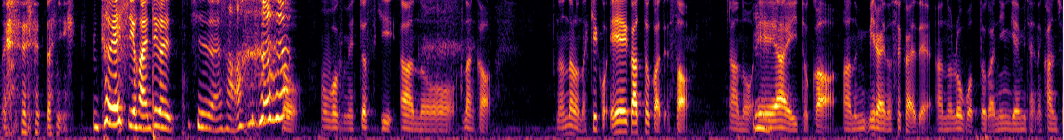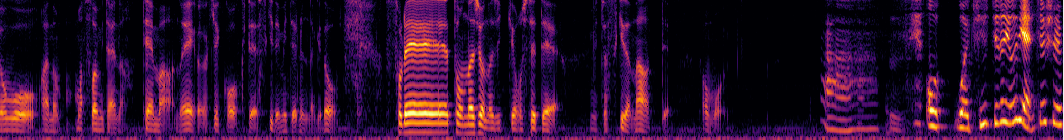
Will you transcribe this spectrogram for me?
何？特别喜欢这个新闻哈。そう、僕めっちゃ好き。あのー、なんかなんだろうな、結構映画とかでさ。あの AI とか、うん、あの未来の世界であのロボットが人間みたいな感情をあの持つとみたいなテーマの映画が結構多くて好きで見てるんだけどそれと同じような実験をしててめっちゃ好きだなって思う。啊，嗯、我我其实觉得有点就是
